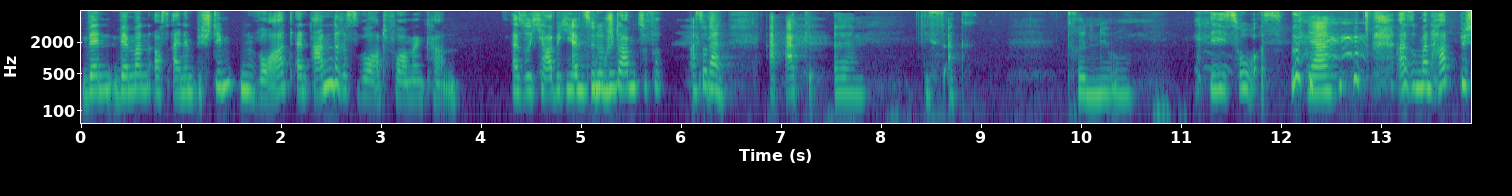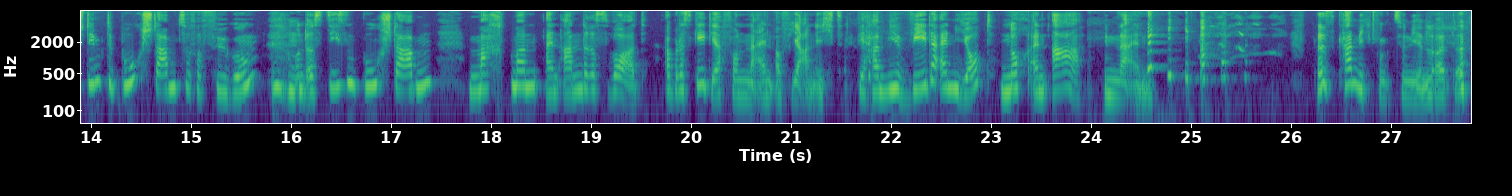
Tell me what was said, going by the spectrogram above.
Wenn, wenn man aus einem bestimmten Wort ein anderes Wort formen kann. Also ich habe hier ein Buchstaben zu ver Ach so, dann. Ak äh, dieses Akronym. Sowas. Ja. Also man hat bestimmte Buchstaben zur Verfügung mhm. und aus diesen Buchstaben macht man ein anderes Wort. Aber das geht ja von Nein auf Ja nicht. Wir haben hier weder ein J noch ein A in Nein. ja. Das kann nicht funktionieren, Leute.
